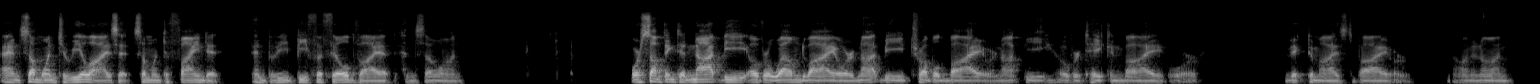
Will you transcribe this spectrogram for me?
and someone to realize it, someone to find it and be, be fulfilled by it, and so on or something to not be overwhelmed by or not be troubled by or not be overtaken by or victimized by or on and on.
